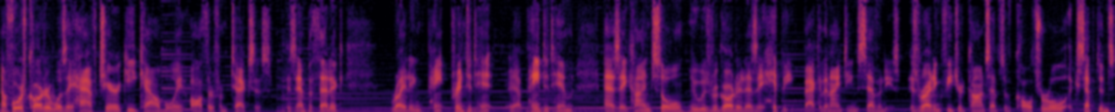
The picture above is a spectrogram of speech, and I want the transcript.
Now, Forrest Carter was a half Cherokee cowboy author from Texas. His empathetic writing paint, printed him, uh, painted him as a kind soul who was regarded as a hippie back in the 1970s. His writing featured concepts of cultural acceptance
